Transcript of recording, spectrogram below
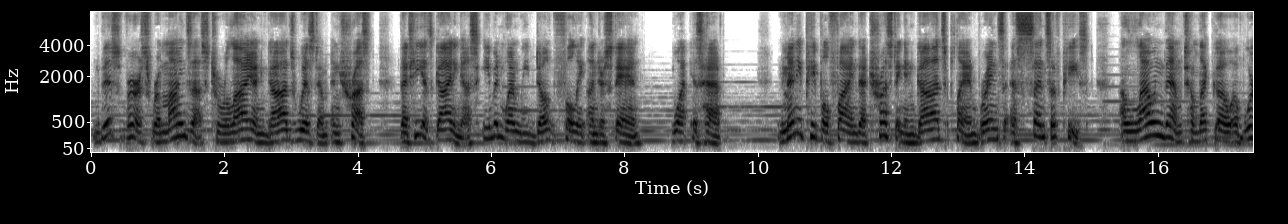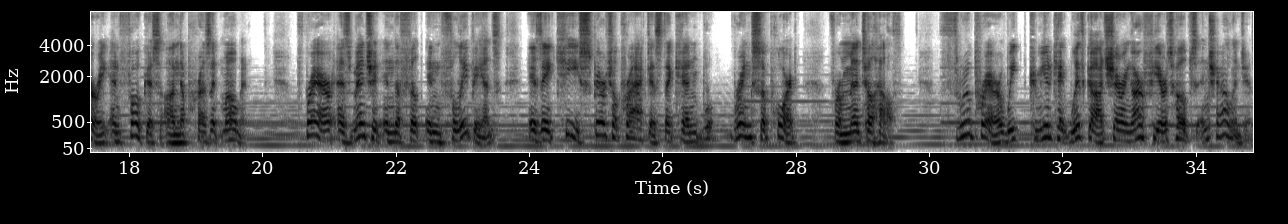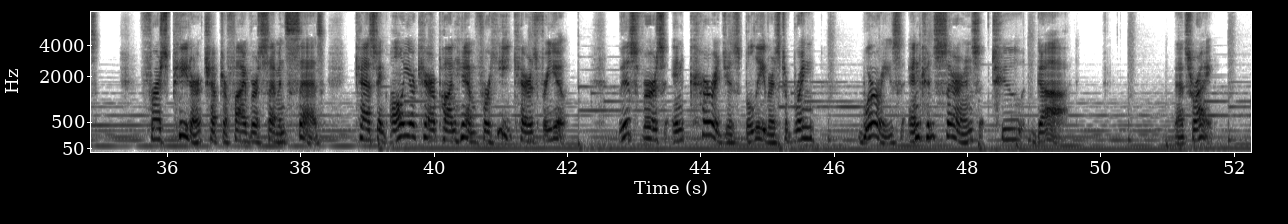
This verse reminds us to rely on God's wisdom and trust that He is guiding us even when we don't fully understand what is happening. Many people find that trusting in God's plan brings a sense of peace, allowing them to let go of worry and focus on the present moment. Prayer, as mentioned in the in Philippians, is a key spiritual practice that can bring support for mental health. Through prayer, we communicate with God, sharing our fears, hopes, and challenges. 1 Peter chapter 5 verse 7 says, casting all your care upon him, for he cares for you. This verse encourages believers to bring worries and concerns to God. That's right.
